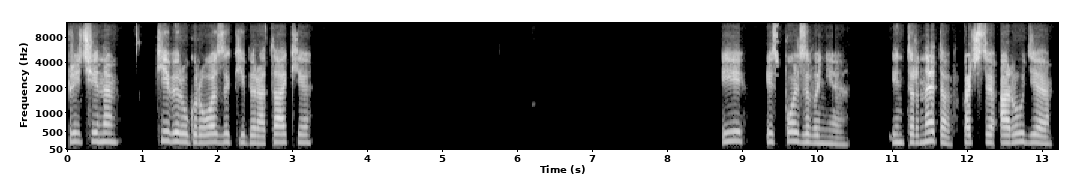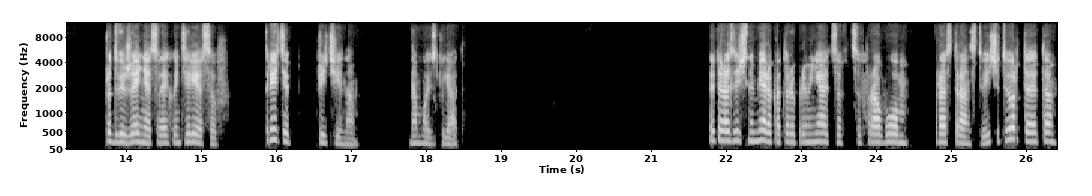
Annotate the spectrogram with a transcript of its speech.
причина – киберугрозы, кибератаки, и использование интернета в качестве орудия продвижения своих интересов. Третья причина, на мой взгляд, это различные меры, которые применяются в цифровом пространстве. И четвертое – это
